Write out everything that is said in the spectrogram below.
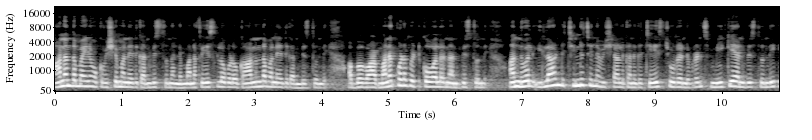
ఆనందమైన ఒక విషయం అనేది కనిపిస్తుందండి. మన ఫేస్లో కూడా ఒక ఆనందం అనేది కనిపిస్తుంది. అబ్బా మనకు కూడా పెట్టుకోవాలని అనిపిస్తుంది. అందువల్ల ఇలాంటి చిన్న చిన్న విషయాలు కనుక చేసి చూడండి ఫ్రెండ్స్ మీకే అనిపిస్తుంది.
